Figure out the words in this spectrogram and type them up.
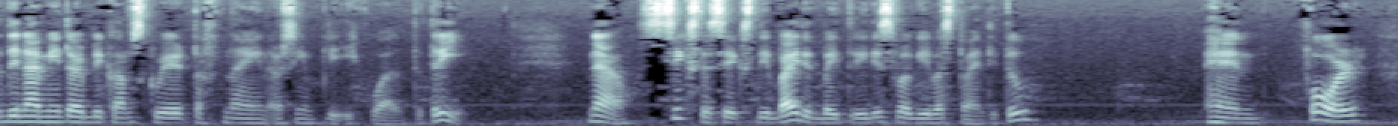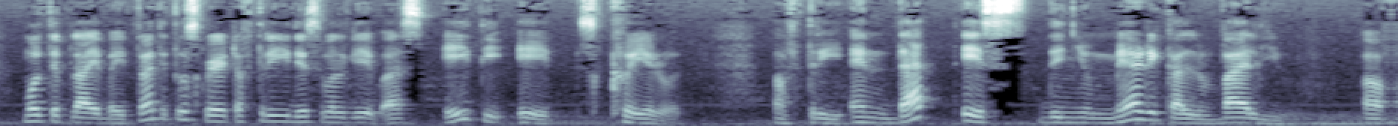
the denominator becomes square root of 9 or simply equal to 3. Now, 66 divided by 3, this will give us 22. And 4 multiplied by 22 square root of 3, this will give us 88 square root of 3. And that is the numerical value of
